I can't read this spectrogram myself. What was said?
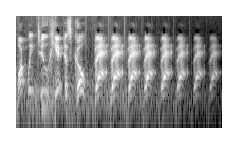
What we do here is go back, back, back, back, back, back, back, back.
